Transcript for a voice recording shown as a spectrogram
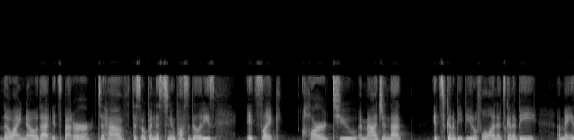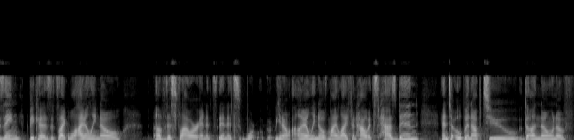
though I know that it's better to have this openness to new possibilities, it's like hard to imagine that it's going to be beautiful and it's going to be amazing because it's like, well, I only know of this flower and its and its you know, I only know of my life and how it has been and to open up to the unknown of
